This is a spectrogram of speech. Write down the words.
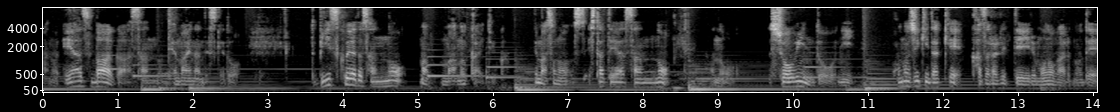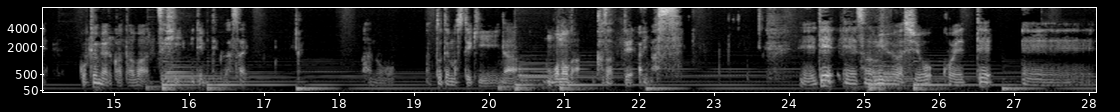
あの、エアーズバーガーさんの手前なんですけど、ビースクエアドさんの、ま、真向かいというか、で、まあ、その、仕立て屋さんの、あの、ショーウィンドウに、この時期だけ飾られているものがあるので、ご興味ある方はぜひ見てみてください。あの、とても素敵なものが飾ってあります。えー、で、えー、その海辺橋を越えて、え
